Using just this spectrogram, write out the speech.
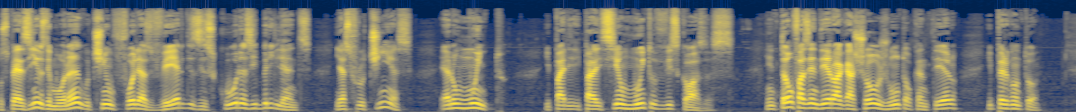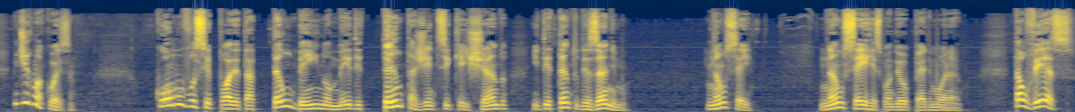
Os pezinhos de morango tinham folhas verdes, escuras e brilhantes, e as frutinhas eram muito e, pare pareciam muito viscosas. Então o fazendeiro agachou junto ao canteiro e perguntou: Me diga uma coisa, como você pode estar tão bem no meio de tanta gente se queixando e de tanto desânimo? Não sei. Não sei, respondeu o pé de morango. Talvez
